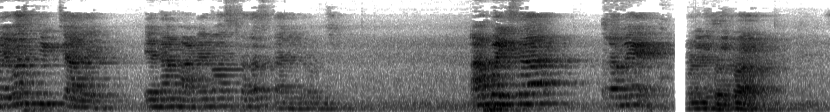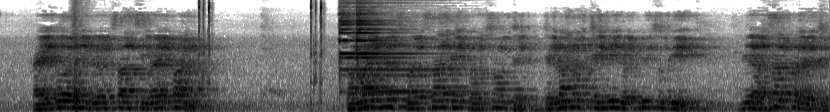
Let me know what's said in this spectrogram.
વ્યવસ્થિત ચાલે, એના માટેનો સરસ કાર્યક્રમ છે. આ પૈસા તમે સરકાર કાયદો અને વ્યવસ્થા સિવાય પણ સમાજને સ્પર્શતા જે પ્રશ્નો છે, છેલ્લામાં છેલ્લી વ્યક્તિ સુધી જે અસર કરે છે,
